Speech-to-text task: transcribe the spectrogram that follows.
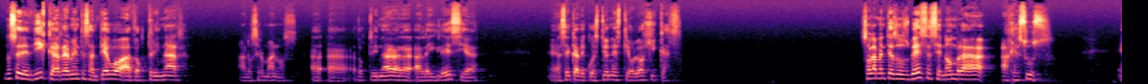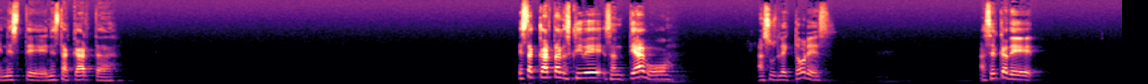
no se dedica realmente Santiago a adoctrinar a los hermanos, a, adoctrinar a la, iglesia eh, acerca de cuestiones teológicas. Solamente dos veces se nombra a Jesús en, este, en esta carta Esta carta la escribe Santiago a sus lectores acerca de,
